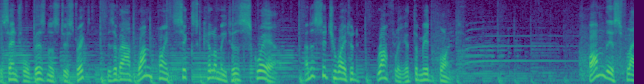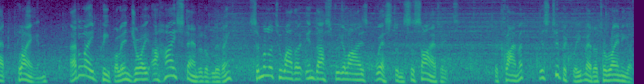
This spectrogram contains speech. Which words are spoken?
The central business district is about 1.6 kilometres square and is situated roughly at the midpoint. On this flat plain, Adelaide people enjoy a high standard of living similar to other industrialised Western societies. The climate is typically Mediterranean.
